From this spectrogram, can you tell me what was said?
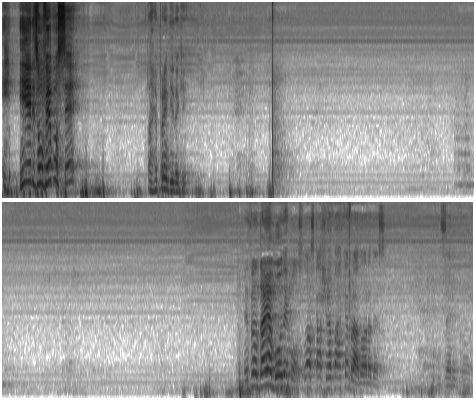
e, e eles vão ver você. Está repreendido aqui. Deve andar em amor, né, irmão? Senão as caixas já estavam quebradas na hora dessa. Misericórdia.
